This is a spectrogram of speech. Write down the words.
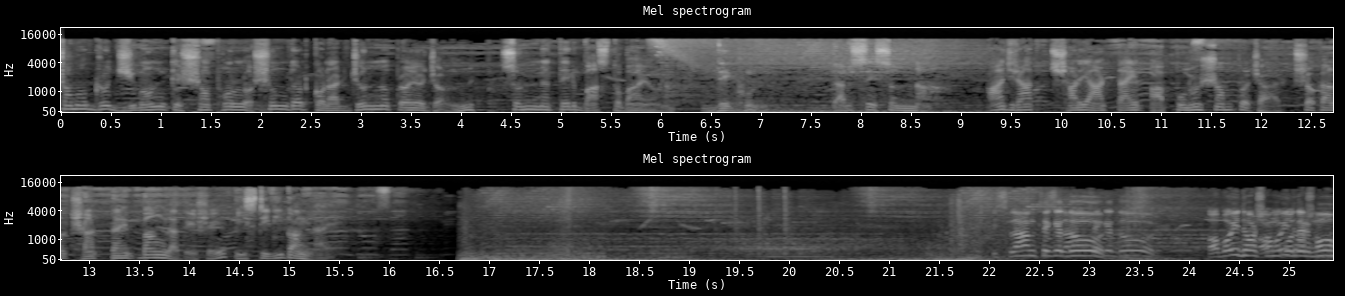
সমগ্র জীবনকে সফল ও সুন্দর করার জন্য প্রয়োজন সুন্নাতের বাস্তবায়ন। দেখুন দার্সে সন্না। আজ রাত সাড়ে আটটায় বা পুনঃ সম্প্রচার। সকাল সাতটায় বাংলাদেশে। পিস টিভি বাংলায়। ইসলাম থেকে দূর। অবৈধ সম্পদের মোহ।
